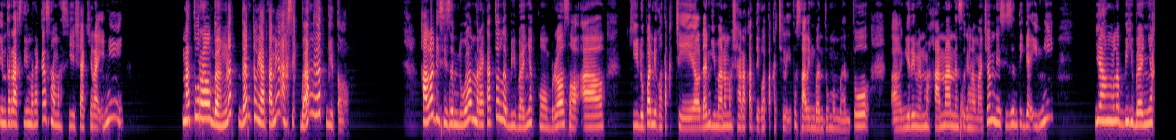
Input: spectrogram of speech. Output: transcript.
interaksi mereka sama si Shakira ini natural banget dan kelihatannya asik banget gitu. Kalau di season 2 mereka tuh lebih banyak ngobrol soal kehidupan di kota kecil dan gimana masyarakat di kota kecil itu saling bantu membantu uh, ngirimin makanan dan segala macam di season 3 ini yang lebih banyak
